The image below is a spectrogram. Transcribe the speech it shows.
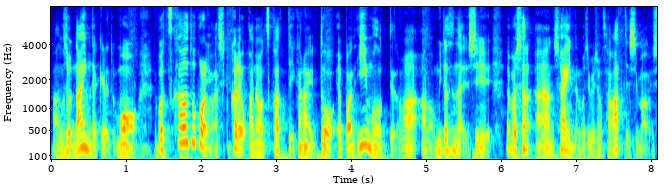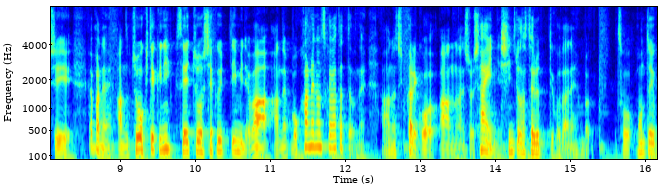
あのもちろんないんだけれども、やっぱ使うところにはしっかりお金を使っていかないと、やっぱ、ね、いいものっていうのはあの生み出せないし、やっぱ社あの社員のモチベーションも下がってしまうし、やっぱね、あの長期的に成長していくっていう意味では、あのやっぱお金の使い方っていうのをね、あのしっかりこう、あの社員に浸透させるっていうことはね、そう本当に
